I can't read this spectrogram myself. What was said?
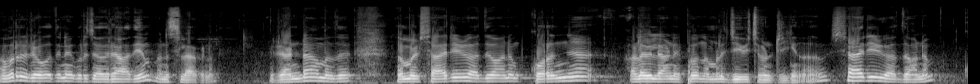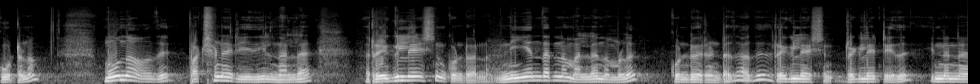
അവരുടെ രോഗത്തിനെ കുറിച്ച് അവരാദ്യം മനസ്സിലാക്കണം. രണ്ടാമത് നമ്മൾ ശാരീരിക അധ്വാനം കുറഞ്ഞ അളവിലാണ് ഇപ്പോൾ നമ്മൾ ജീവിച്ചുകൊണ്ടിരിക്കുന്നത്. ശാരീരിക അധ്വാനം കൂട്ടണം. മൂന്നാമത് ഭക്ഷണ രീതിയിൽ നല്ല റെഗുലേഷൻ കൊണ്ടുവരണം. നിയന്ത്രണമല്ല നമ്മൾ കൊണ്ടുവരേണ്ടത് അത് റെഗുലേഷൻ റെഗുലേറ്റ് ചെയ്ത് ഇന്ന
